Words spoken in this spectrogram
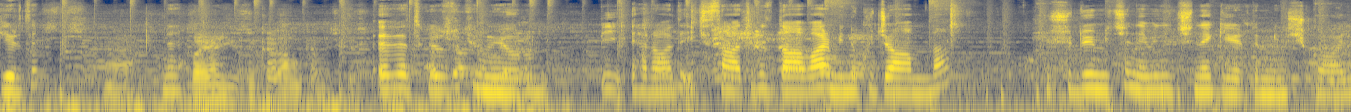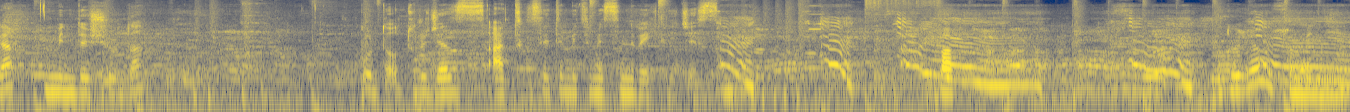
Girdin. Ha. Ne? Bayağı yüzün karanlık gözüküyor. Evet gözükmüyorum. Bir herhalde iki saatimiz daha var mini kucağımda. Üşüdüğüm için evin içine girdim minişkoyla. Min de şurada. Burada oturacağız. Artık setin bitmesini bekleyeceğiz. Bak. Görüyor musun beni?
